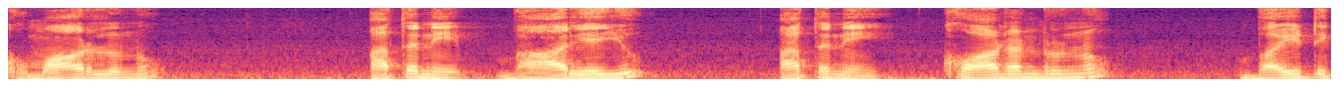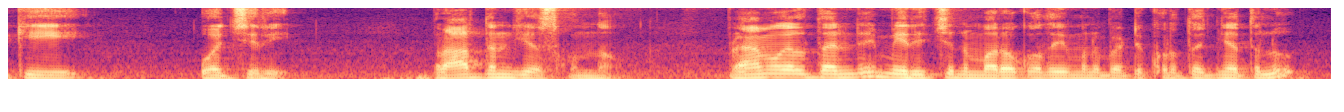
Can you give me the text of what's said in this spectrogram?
కుమారులను అతని భార్యయు అతని కోడండ్రును బయటికి వచ్చిరి. ప్రార్థన చేసుకుందాం. ప్రేమగల తండ్రి మీరు ఇచ్చిన మరొక ఉదయమును బట్టి కృతజ్ఞతలు.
